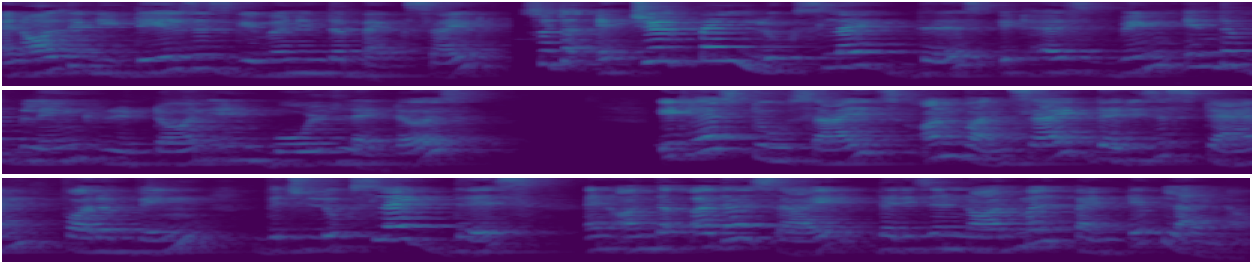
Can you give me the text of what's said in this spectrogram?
And all the details is given in the back side. So the actual pen looks like this. It has wing in the blink written in bold letters it has two sides on one side there is a stamp for a wing which looks like this and on the other side there is a normal pen tip liner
